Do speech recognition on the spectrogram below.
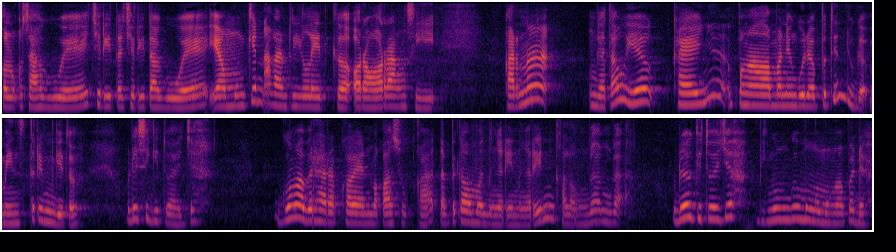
kalau kesah gue, cerita-cerita gue yang mungkin akan relate ke orang-orang sih. Karena nggak tahu ya, kayaknya pengalaman yang gue dapetin juga mainstream gitu. Udah sih gitu aja. Gue nggak berharap kalian bakal suka, tapi kalau mau dengerin dengerin, kalau enggak enggak. Udah gitu aja, bingung gue mau ngomong apa dah.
